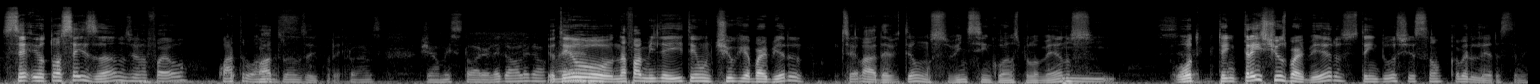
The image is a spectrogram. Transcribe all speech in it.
Se- eu tô há seis anos e o Rafael, Quatro anos. quatro anos aí por aí. Quatro anos. Já é uma história legal, legal. Eu tenho, na família aí, tem um tio que é barbeiro, sei lá, deve ter uns 25 anos pelo menos. E- Outro, tem três tios barbeiros, tem duas tias que são cabeleireiras também.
